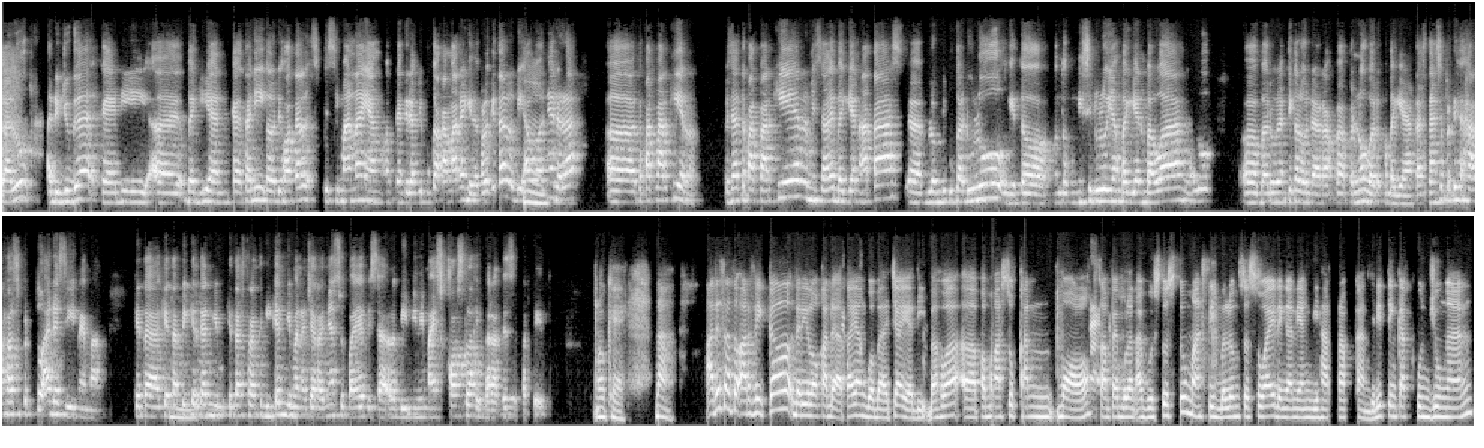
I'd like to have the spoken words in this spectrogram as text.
Lalu ada juga kayak di uh, bagian kayak tadi kalau di hotel sisi mana yang, yang tidak dibuka kamarnya gitu. Kalau kita lebih hmm. awalnya adalah uh, tempat parkir. Misalnya tempat parkir, misalnya bagian atas uh, belum dibuka dulu gitu untuk mengisi dulu yang bagian bawah, lalu uh, baru nanti kalau udah uh, penuh baru ke bagian atas. Nah seperti hal-hal seperti itu ada sih memang kita kita hmm. pikirkan kita strategikan gimana caranya supaya bisa lebih minimize cost lah ibaratnya seperti itu. Oke, okay. nah ada satu artikel dari Lokadata yang gue baca ya di bahwa uh, pemasukan mall sampai bulan Agustus tuh masih belum sesuai dengan yang diharapkan. Jadi tingkat kunjungan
